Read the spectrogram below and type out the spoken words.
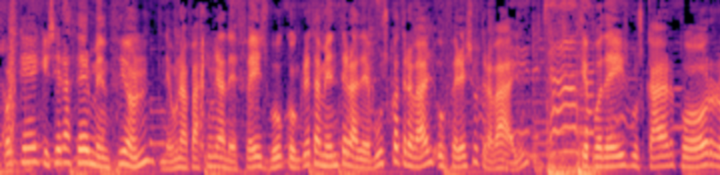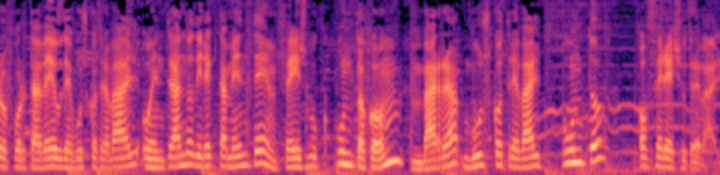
porque quisiera hacer mención de una página de Facebook, concretamente la de Busco Treball ofereixo Treball, que podéis buscar por portaveu de Busco o entrando directamente en facebook.com barra buscotreball.ofereixo Treball.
